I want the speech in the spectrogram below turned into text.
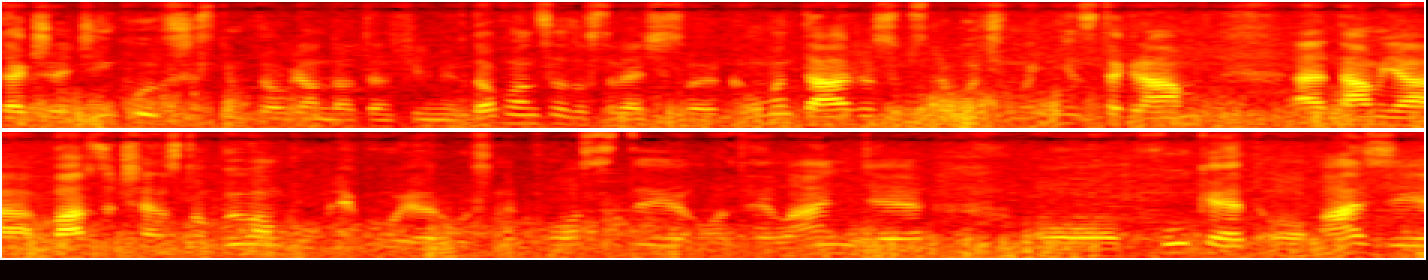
Także dziękuję wszystkim, kto oglądał ten filmik do końca. Zostawiajcie swoje komentarze, subskrybujcie mój Instagram. E, Tam ja bardzo często bywam, publikuję różne posty o Tajlandzie, o Phuket, o Azji.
